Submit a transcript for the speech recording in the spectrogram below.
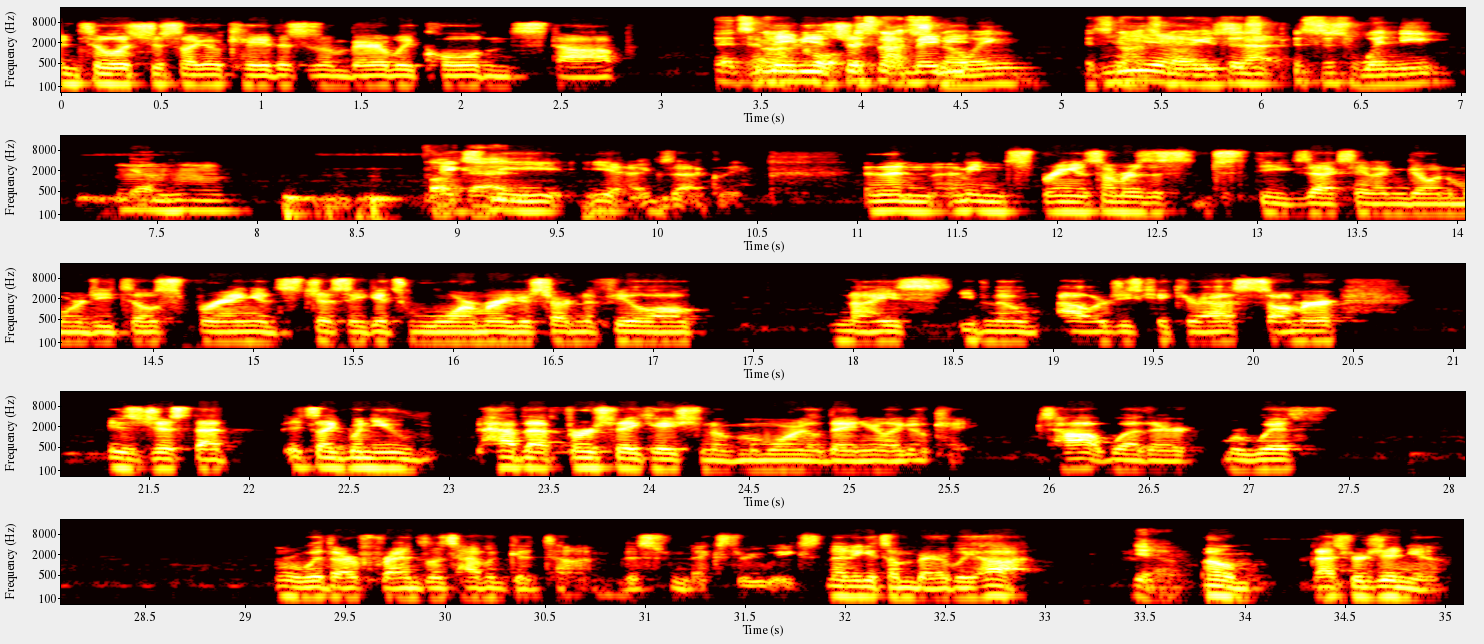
until it's just like, okay, this is unbearably cold and stop. It's And not maybe it's cold. just- not maybe- snowing. It's not Yeah, snowing. It's just exact- it's just windy. Yep. Mhm. Fuck makes that. me yeah exactly. And then i mean spring and summer is just- just the exact same. I can go into more details. Spring it's just it gets warmer. You're starting to feel all nice even though allergies kick your ass. Summer is just that it's like when you have that first vacation of memorial day and you're like okay it's hot weather. We're with we're with our friends. Let's have a good time this next three weeks. Then it gets unbearably hot. Yeah. boom. That's virginia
